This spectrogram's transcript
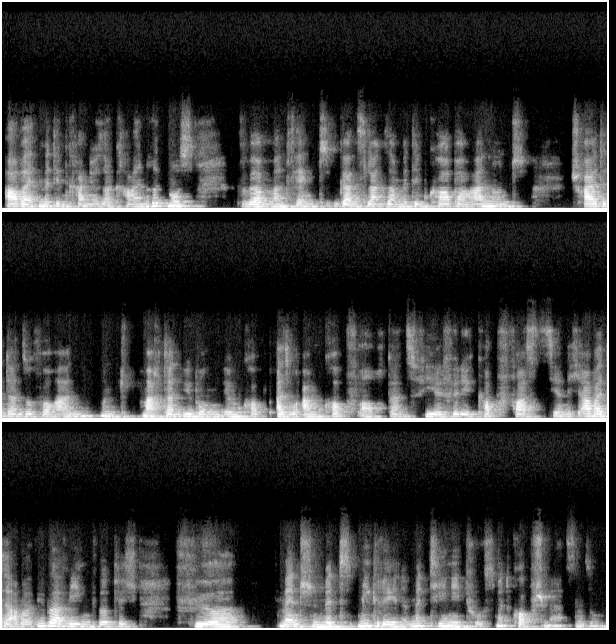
Arbeiten mit dem kraniosakralen Rhythmus. Man fängt ganz langsam mit dem Körper an und schreitet dann so voran und macht dann Übungen im Kopf, also am Kopf auch ganz viel für die Kopffaszien. Ich arbeite aber überwiegend wirklich für Menschen mit Migräne, mit Tinnitus, mit Kopfschmerzen so.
